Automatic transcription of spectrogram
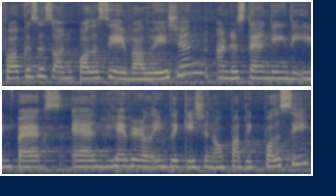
focuses on policy evaluation, understanding the impacts and behavioral implication of public policy,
